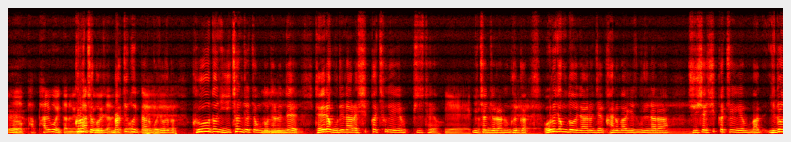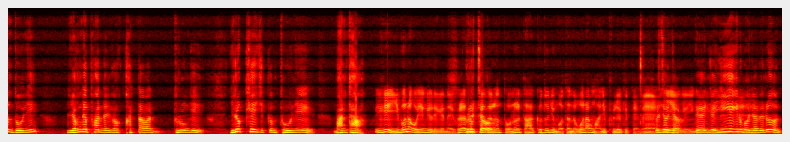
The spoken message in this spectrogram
예. 어, 파- 팔고 있다는 거죠. 그렇죠, 그렇죠. 맡기고 거죠. 있다는 예. 거죠. 그러니까 그 돈이 2천조 정도 음. 되는데 대략 우리나라 시가총액이랑 비슷해요. 예, 2천조라는 그러니까 예. 어느 정도냐는 이제 가늠하기 위해서 우리나라 음. 주식시장 시가총액 이런 돈이 영내포한다니까 갔다가 들어온 게 이렇게 지금 돈이 많다. 이게 이번하고 연결되겠네요. 그래서 그렇죠. 패드는 돈을 다 거두지 못한다. 워낙 많이 풀렸기 때문에. 그렇죠. 이 이제, 이야기가 예. 이제 이 얘기는 예. 뭐냐면은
